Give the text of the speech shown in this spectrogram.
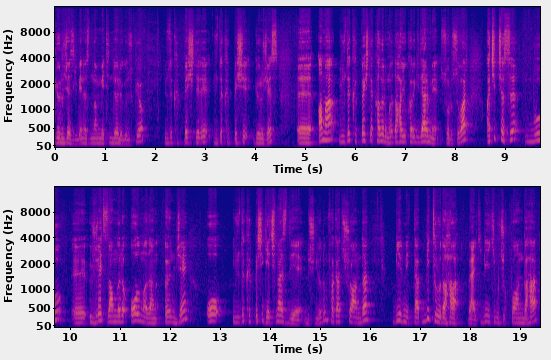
göreceğiz gibi en azından metinde öyle gözüküyor. %45'leri %45'i göreceğiz. Ee, ama %45'te kalır mı daha yukarı gider mi sorusu var. Açıkçası bu e, ücret zamları olmadan önce o %45'i geçmez diye düşünüyordum. Fakat şu anda bir miktar bir tur daha belki bir iki buçuk puan daha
